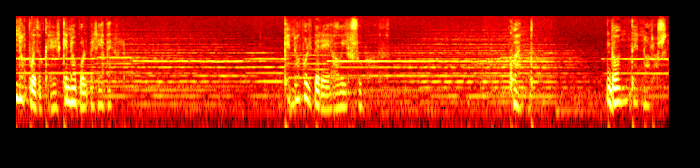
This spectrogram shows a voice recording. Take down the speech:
No puedo creer que no volveré a verlo. Que no volveré a oír su voz. ¿Cuándo? ¿Dónde? No lo sé.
